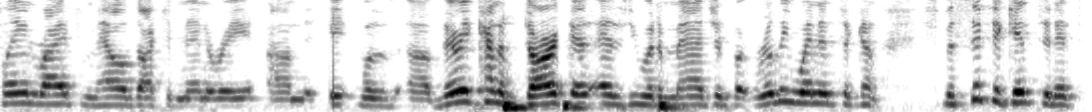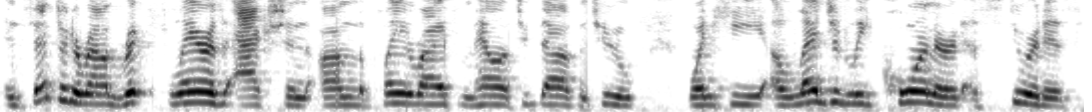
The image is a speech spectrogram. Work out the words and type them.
plane ride from hell documentary. Um, it was uh, very kind of dark, as you would imagine, but really went into specific incidents and centered around Ric Flair's action on the plane ride from hell in 2002 when he allegedly cornered a stewardess.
